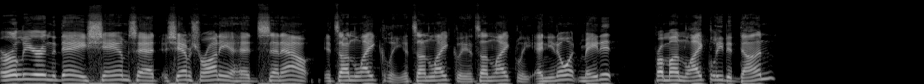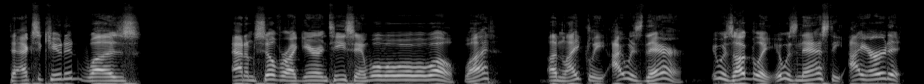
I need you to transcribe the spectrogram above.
earlier in the day, Shams had Shams Charania had sent out. It's unlikely. It's unlikely. It's unlikely. And you know what made it from unlikely to done? to executed was Adam Silver, I guarantee, saying, Whoa, whoa, whoa, whoa, whoa. What? Unlikely. I was there. It was ugly. It was nasty. I heard it.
